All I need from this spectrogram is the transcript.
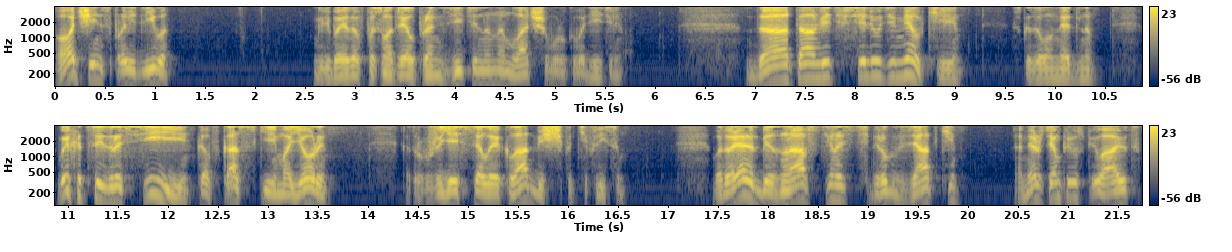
очень справедливо». Грибоедов посмотрел пронзительно на младшего руководителя. «Да, там ведь все люди мелкие», — сказал он медленно. «Выходцы из России, кавказские майоры, которых уже есть целое кладбище под Тифлисом выдворяют безнравственность, берут взятки, а между тем преуспевают.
